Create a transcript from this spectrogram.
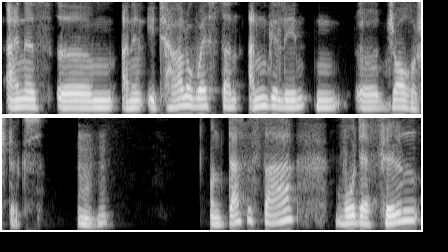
eines ähm, an den Italo-Western angelehnten äh, Genrestücks. Mhm. Und das ist da, wo der Film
